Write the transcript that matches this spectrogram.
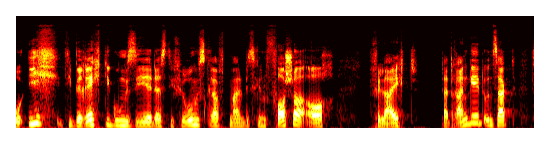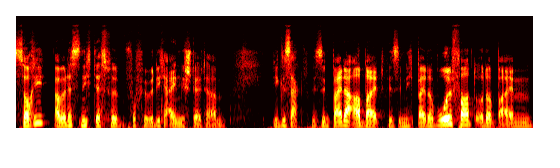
wo ich die Berechtigung sehe, dass die Führungskraft mal ein bisschen forscher auch vielleicht da dran geht und sagt, sorry, aber das ist nicht das, wofür wir dich eingestellt haben. Wie gesagt, wir sind bei der Arbeit, wir sind nicht bei der Wohlfahrt oder beim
